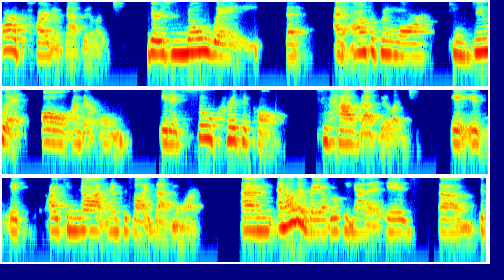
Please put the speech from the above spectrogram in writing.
are part of that village. There is no way that an entrepreneur can do it all on their own. It is so critical to have that village. It, it, it I cannot emphasize that more. Um, another way of looking at it is um, the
